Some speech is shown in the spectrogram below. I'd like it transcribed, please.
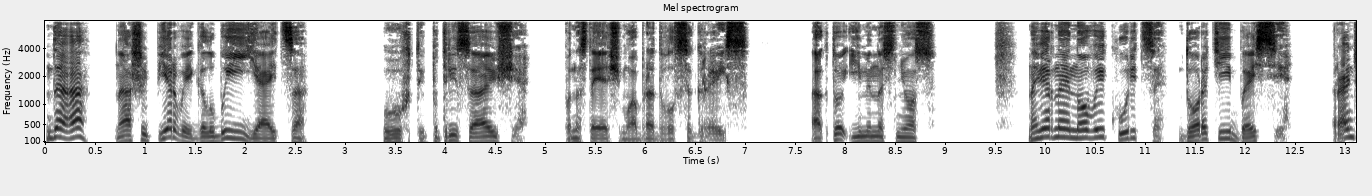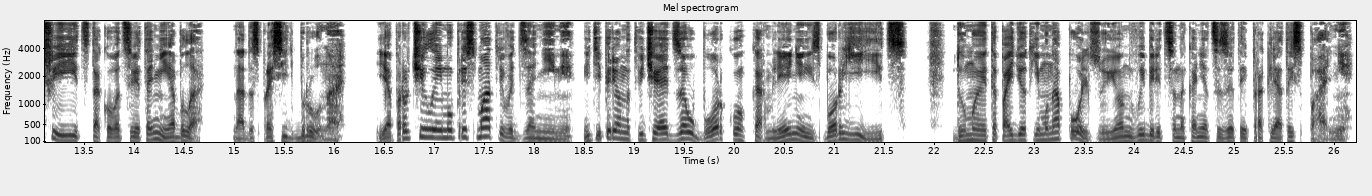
«Да, наши первые голубые яйца». «Ух ты, потрясающе!» — по-настоящему обрадовался Грейс. А кто именно снес? Наверное, новые курицы, Дороти и Бесси. Раньше яиц такого цвета не было. Надо спросить Бруно. Я поручила ему присматривать за ними, и теперь он отвечает за уборку, кормление и сбор яиц. Думаю, это пойдет ему на пользу, и он выберется, наконец, из этой проклятой спальни.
